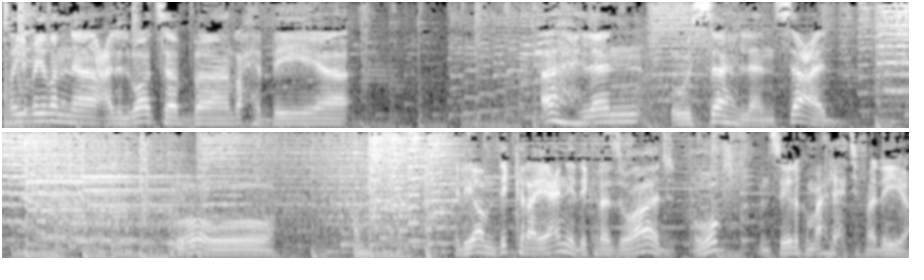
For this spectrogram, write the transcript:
طيب أيضا على الواتساب نرحب ب أهلا وسهلا. سعد. أوه. اليوم ذكرى يعني ذكرى زواج. أوف بنسوي لكم أحلى احتفالية.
